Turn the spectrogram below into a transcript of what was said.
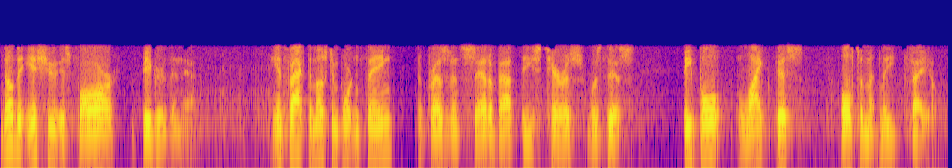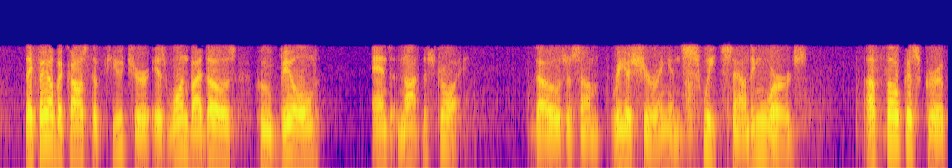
No, the issue is far bigger than that. In fact, the most important thing the president said about these terrorists was this. People like this ultimately fail. They fail because the future is won by those who build and not destroy. Those are some reassuring and sweet-sounding words. A focus group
